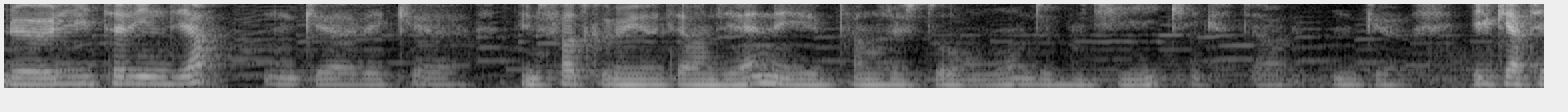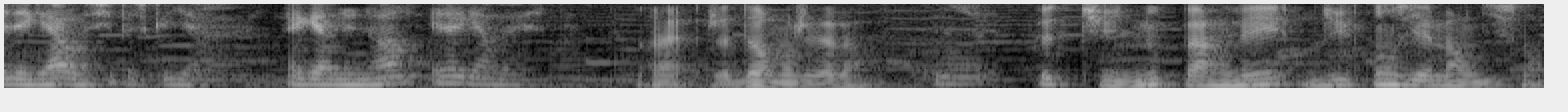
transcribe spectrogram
le Little India, donc euh, avec euh, une forte communauté indienne et plein de restaurants, de boutiques, etc. Donc, et le quartier des gares aussi, parce qu'il y a la gare du Nord et la gare de l'Est. Ouais, j'adore manger là-bas. Ouais. Peux-tu nous parler du 11e arrondissement?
